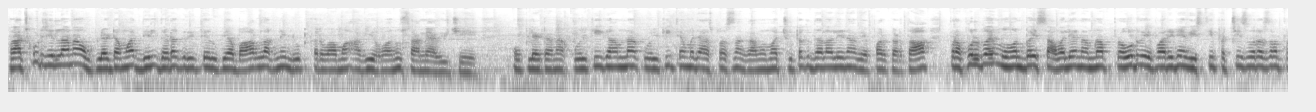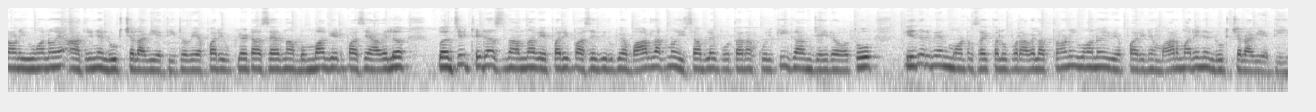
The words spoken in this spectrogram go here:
રાજકોટ જિલ્લાના ઉપલેટામાં દિલ ધડક રીતે રૂપિયા બાર લાખની લૂંટ કરવામાં આવી હોવાનું સામે આવ્યું છે. ઉપલેટાના કોલકી ગામના કોલકી તેમજ આસપાસના ગામોમાં છૂટક દલાલીના વેપાર કરતા પ્રફુલભાઈ મોહનભાઈ સાવલિયા નામના પ્રૌઢ વેપારીને વીસથી પચીસ વર્ષના ત્રણ યુવાનોએ આંતરીને લૂંટ ચલાવી હતી. તો વેપારી ઉપલેટા શહેરના બંબા ગેટ પાસે આવેલ બંસી ટ્રેડર્સ નામના વેપારી પાસેથી રૂપિયા બાર લાખનો હિસાબ લઈ પોતાના કોલકી ગામ જઈ રહ્યો હતો. તે દરમિયાન મોટરસાઇકલ ઉપર આવેલા ત્રણ યુવાનોએ વેપારીને માર મારીને લૂંટ ચલાવી હતી.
